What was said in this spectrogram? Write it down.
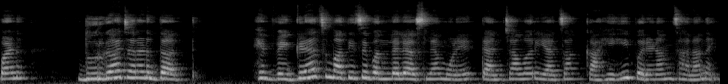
पण दुर्गाचरण दत्त हे वेगळ्याच मातीचे बनलेले असल्यामुळे त्यांच्यावर याचा काहीही परिणाम झाला नाही.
